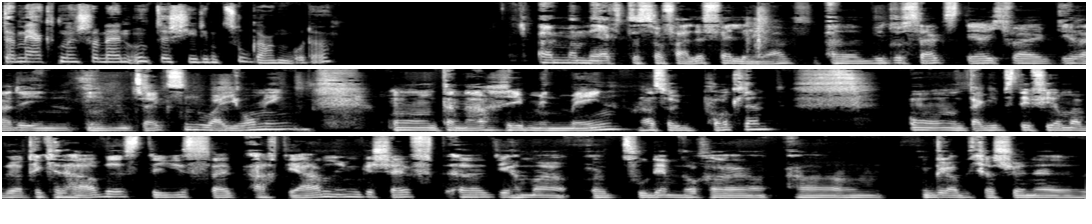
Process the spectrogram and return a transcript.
Da merkt man schon einen Unterschied im Zugang, oder? Ähm, man merkt das auf alle Fälle, ja. Äh, wie du sagst, ja, ich war gerade in, in Jackson, Wyoming und danach eben in Maine, also in Portland. Und da gibt's die Firma Vertical Harvest, die ist seit acht Jahren im Geschäft. Äh, die haben wir äh, zudem noch eine, eine unglaublich schöne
